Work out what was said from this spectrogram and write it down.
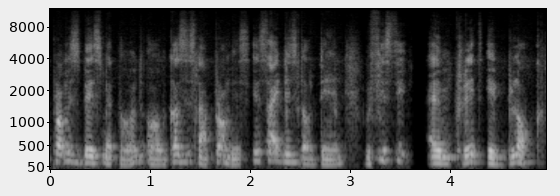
promise-based method, or because this now promise inside this dot then we first um create a block.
